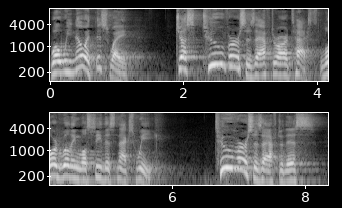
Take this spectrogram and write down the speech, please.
Well, we know it this way. Just two verses after our text, Lord willing, we'll see this next week. Two verses after this,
